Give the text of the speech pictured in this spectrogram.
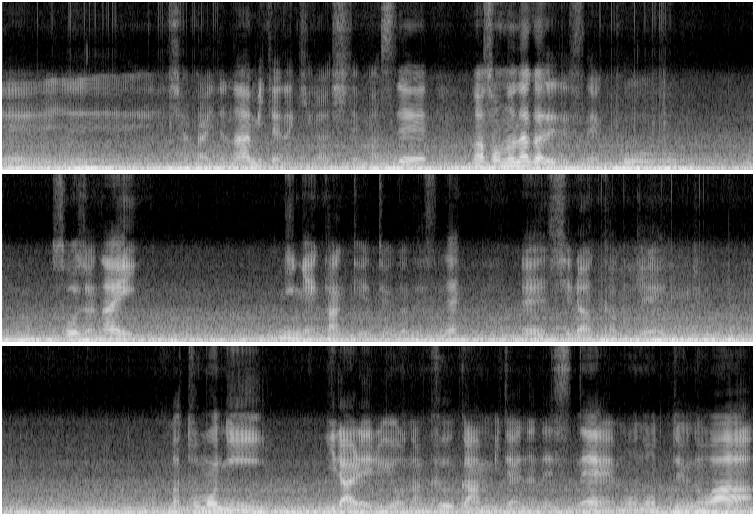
えー、社会だなみたいな気がしてます。でまあその中でですねこうそうじゃない人間関係というかですね、えー、信頼関係。まあ共にいられるような空間みたいなですねものっていうのは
